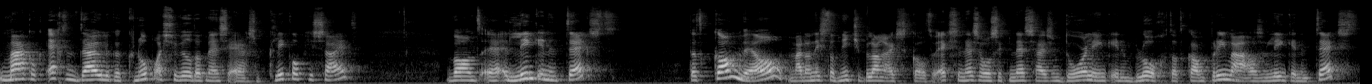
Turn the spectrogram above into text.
maak ook echt een duidelijke knop als je wil dat mensen ergens op klikken op je site. Want uh, een link in een tekst, dat kan wel, maar dan is dat niet je belangrijkste call to action. Hè? Zoals ik net zei, zo'n doorlink in een blog, dat kan prima als een link in een tekst.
